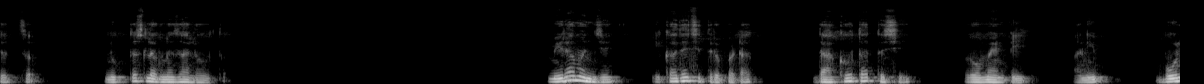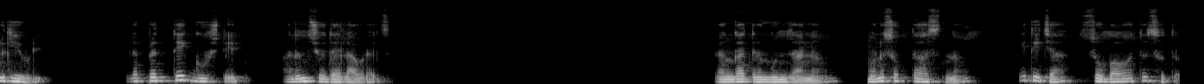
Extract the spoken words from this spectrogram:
हर्षदचं नुकतंच लग्न झालं होतं. मीरा म्हणजे एखाद्या चित्रपटात दाखवतात तशी रोमॅन्टिक आणि बोलघेवडी. तिला प्रत्येक गोष्टीत आनंद शोधायला आवडायचं. रंगात रंगून जाणं मनसोक्त हसणं हे तिच्या स्वभावातच होतं.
